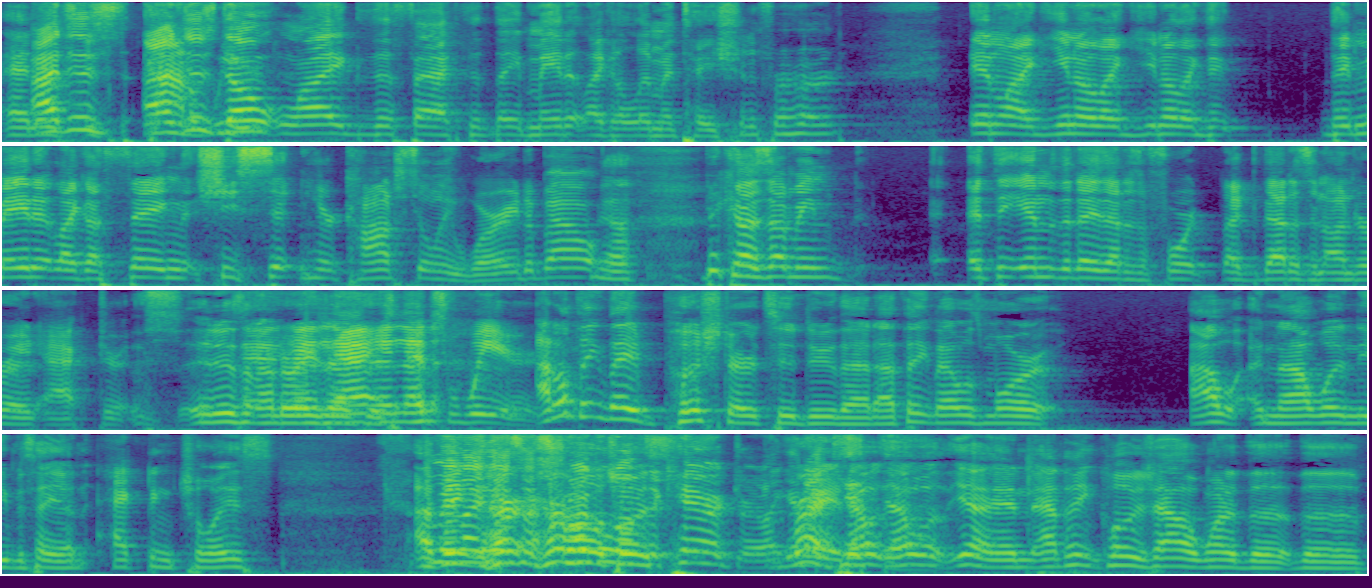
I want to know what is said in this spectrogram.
And I just, I just weird. don't like the fact that they made it like a limitation for her, and like you know, like you know, like they, they made it like a thing that she's sitting here constantly worried about. Yeah. Because I mean, at the end of the day, that is a for like that is an underage actress. It is an And- underage and, that- actress. and that's weird. I don't think they pushed her to do that. I think that was more. I and I wouldn't even say an acting choice. I, I mean, like that's a whole struggle of the character. Like, right? That, was- that that. was yeah, and I think Chloe Zhao wanted the the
